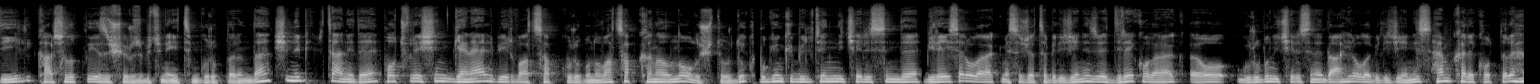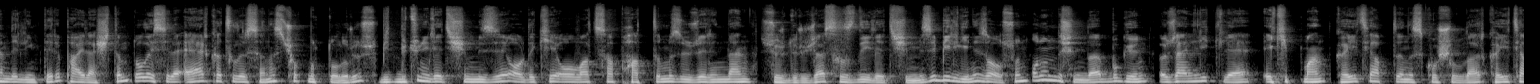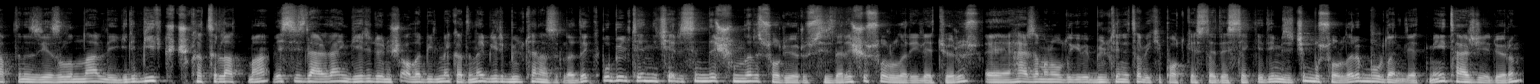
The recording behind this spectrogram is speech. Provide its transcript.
değil, karşılıklı yazışıyoruz bütün eğitim gruplarında. Şimdi bir tane de Podfresh'in genel bir WhatsApp grubunu, WhatsApp kanalını oluşturduk. Bugünkü bültenin içerisinde bireysel olarak mesaj atabileceğiniz ve direkt olarak e, o grubun içerisine dahil olabileceğiniz hem kare kodları hem de linkleri paylaştım. Dolayısıyla eğer katılırsanız çok mutlu oluruz. Bütün iletişimimizi oradaki o WhatsApp hattımız üzerinden sürdüreceğiz. Hızlı iletişimimizi bilginiz olsun. Onun dışında bugün özellikle ekipman, kayıt yaptığınız koşullar, kayıt yaptığınız yazılımlarla ilgili bir küçük hatırlatma ve sizlerden geri dönüş alabilmek adına bir bülten hazırladık. Bu bültenin içerisinde şunları soruyoruz sizlere, şu soruları iletiyoruz. Ee, her zaman olduğu gibi bülteni tabii ki podcast'te desteklediğimiz için bu soruları buradan iletmeyi tercih ediyorum.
